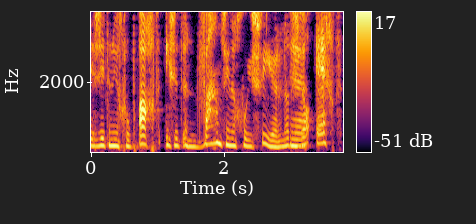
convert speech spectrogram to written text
we zitten nu in groep 8, is het een waanzinnig goede sfeer. En dat is wel echt,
